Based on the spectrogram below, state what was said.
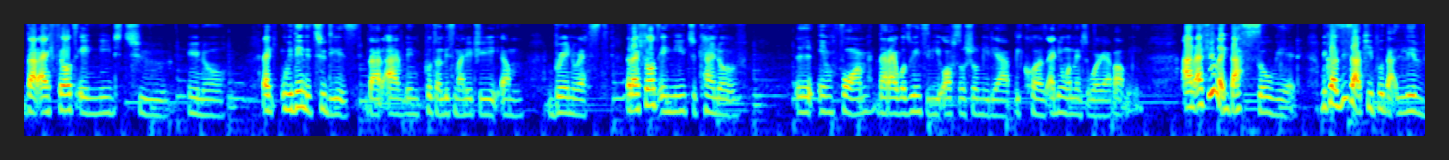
that I felt a need to, you know, like within the two days that I've been put on this mandatory um, brain rest that I felt a need to kind of uh, inform that I was going to be off social media because I didn't want them to worry about me. And I feel like that's so weird because these are people that live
